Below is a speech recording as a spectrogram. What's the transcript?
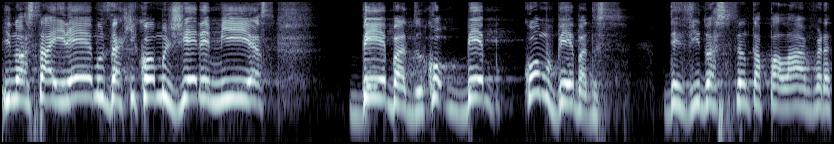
e nós sairemos daqui como Jeremias, bêbado, como bêbados, devido à santa palavra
